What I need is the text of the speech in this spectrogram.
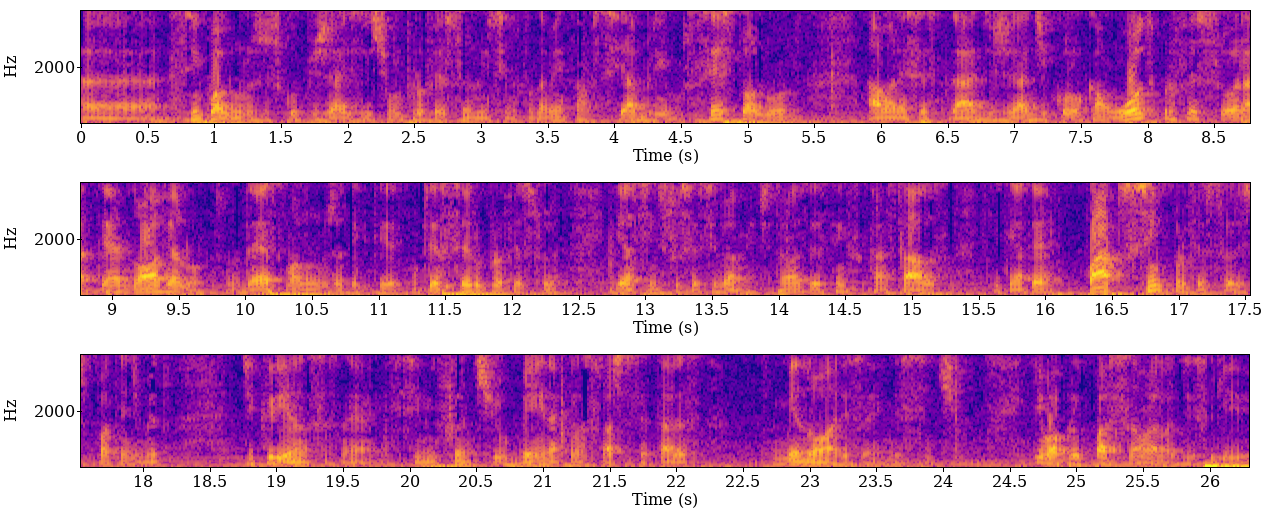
uh, cinco alunos, desculpe, já existe um professor no ensino fundamental. Se abrir o sexto aluno, há uma necessidade já de colocar um outro professor até nove alunos. No décimo aluno já tem que ter um terceiro professor e assim sucessivamente. Então, às vezes, tem salas que tem até quatro, cinco professores para atendimento de crianças, né? ensino infantil, bem naquelas faixas etárias menores aí nesse sentido. E uma preocupação, ela disse que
